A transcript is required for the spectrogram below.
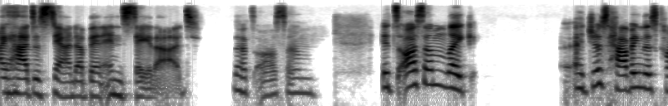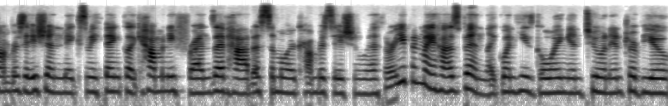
I had to stand up and, and say that. That's awesome. It's awesome. Like just having this conversation makes me think like how many friends I've had a similar conversation with, or even my husband, like when he's going into an interview,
